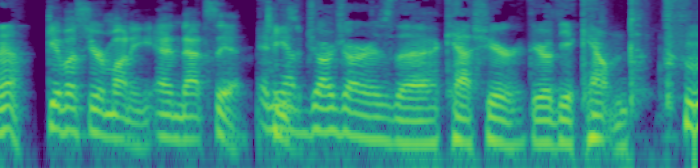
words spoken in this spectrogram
Yeah. Give us your money, and that's it. And you Teaser. have Jar Jar as the cashier. They're the accountant.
